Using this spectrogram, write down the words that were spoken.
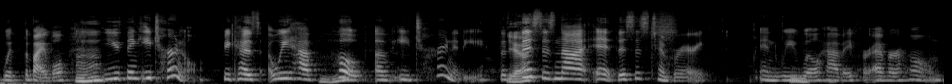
with the Bible, Mm-hmm. you think eternal because we have mm-hmm. hope of eternity. That Yeah. this is not it, this is temporary. And we will have a forever home.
